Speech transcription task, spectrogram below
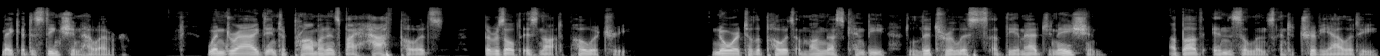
make a distinction, however. When dragged into prominence by half poets, the result is not poetry. Nor till the poets among us can be literalists of the imagination, above insolence and triviality,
